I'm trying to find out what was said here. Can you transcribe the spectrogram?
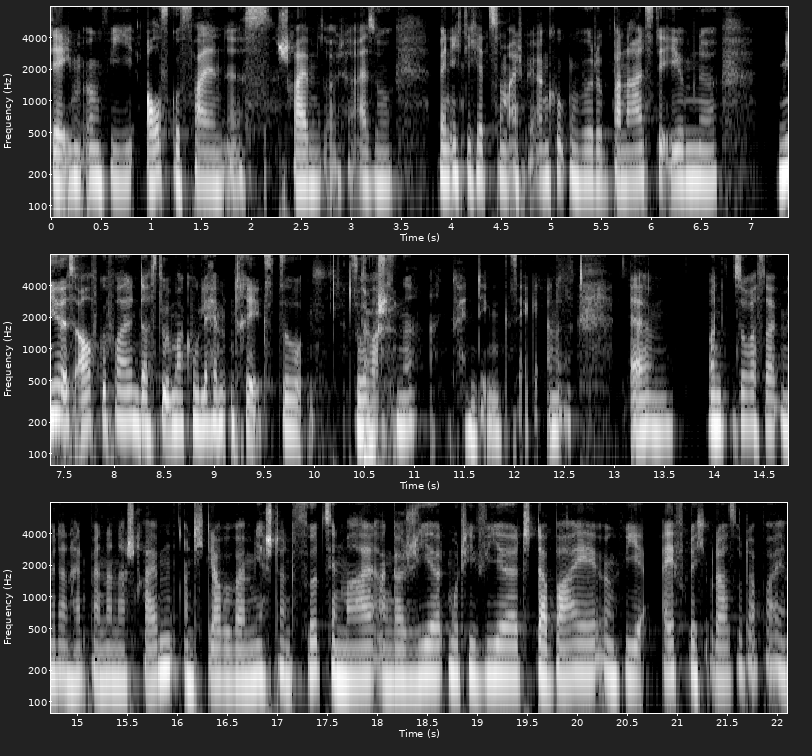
der ihm irgendwie aufgefallen ist, schreiben sollte. Also wenn ich dich jetzt zum Beispiel angucken würde, banalste Ebene, mir ist aufgefallen, dass du immer coole Hemden trägst. So sowas, ne? Kein Ding, sehr gerne. Ähm, und sowas sollten wir dann halt beieinander schreiben. Und ich glaube, bei mir stand 14 Mal engagiert, motiviert, dabei, irgendwie eifrig oder so dabei.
